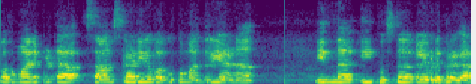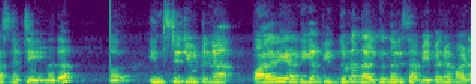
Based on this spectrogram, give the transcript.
ബഹുമാനപ്പെട്ട സാംസ്കാരിക വകുപ്പ് മന്ത്രിയാണ് ഇന്ന് ഈ പുസ്തകങ്ങൾ ഇവിടെ പ്രകാശനം ചെയ്യുന്നത്. ഇൻസ്റ്റിറ്റ്യൂട്ടിന് വളരെയധികം പിന്തുണ നൽകുന്ന ഒരു സമീപനമാണ്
